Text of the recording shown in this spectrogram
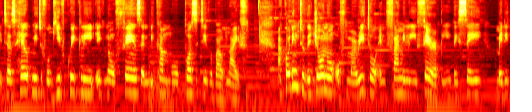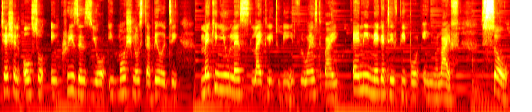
It has helped me to forgive quickly, ignore offense, and become more positive about life. According to the Journal of Marital and Family Therapy, they say Meditation also increases your emotional stability, making you less likely to be influenced by any negative people in your life. So,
